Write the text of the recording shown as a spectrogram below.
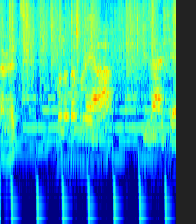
Evet. Bunu da buraya güzelce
